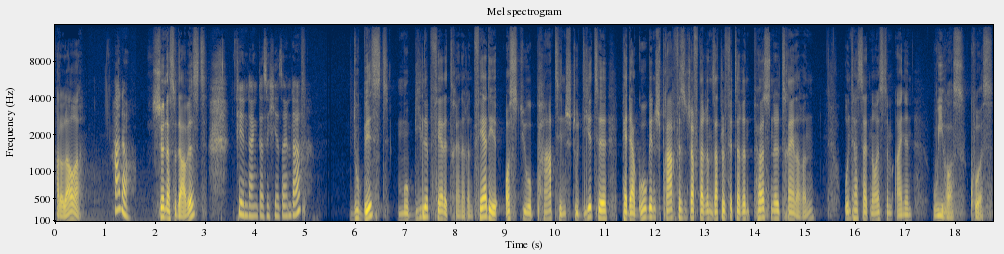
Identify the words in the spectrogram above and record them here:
Hallo Laura. Hallo. Schön, dass du da bist. Vielen Dank, dass ich hier sein darf. Du bist mobile Pferdetrainerin, Pferdeosteopathin, studierte Pädagogin, Sprachwissenschaftlerin, Sattelfitterin, Personal Trainerin und hast seit neuestem einen WeHorse-Kurs.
